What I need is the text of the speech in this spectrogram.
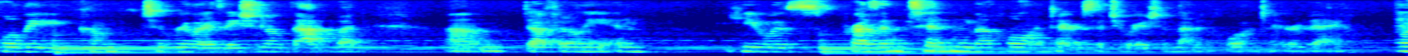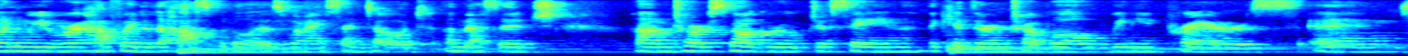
fully come to realization of that. But um, definitely, and He was present in the whole entire situation that whole entire day. When we were halfway to the hospital, is when I sent out a message um, to our small group just saying the kids are in trouble, we need prayers, and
